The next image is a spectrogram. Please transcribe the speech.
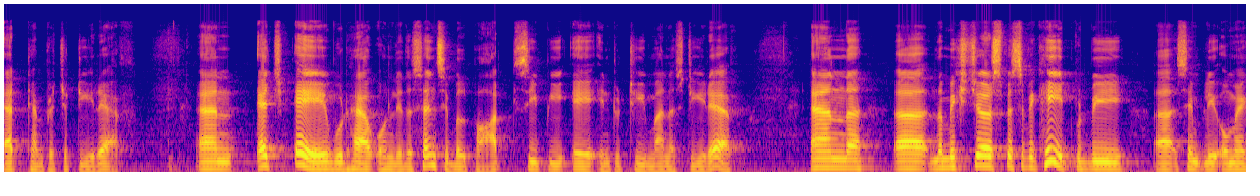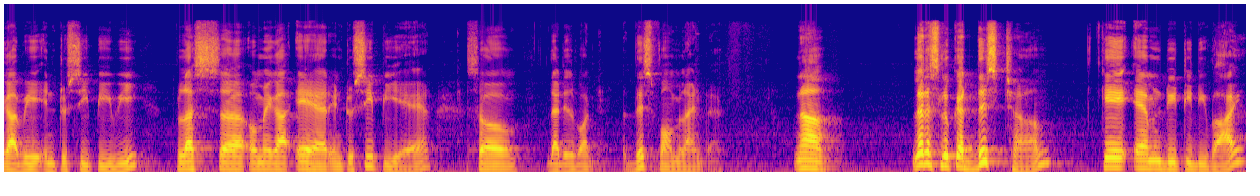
at temperature T ref. And H A would have only the sensible part C P A into T minus T ref and uh, uh, the mixture specific heat would be uh, simply omega v into C P v plus uh, omega air into C P air. So, that is what this formula entails. Now, let us look at this term K m d t d y.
